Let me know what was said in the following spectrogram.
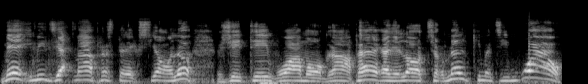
Mais immédiatement après cette élection-là, j'ai été voir mon grand-père, Adélard Turmel, qui m'a dit Wow,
